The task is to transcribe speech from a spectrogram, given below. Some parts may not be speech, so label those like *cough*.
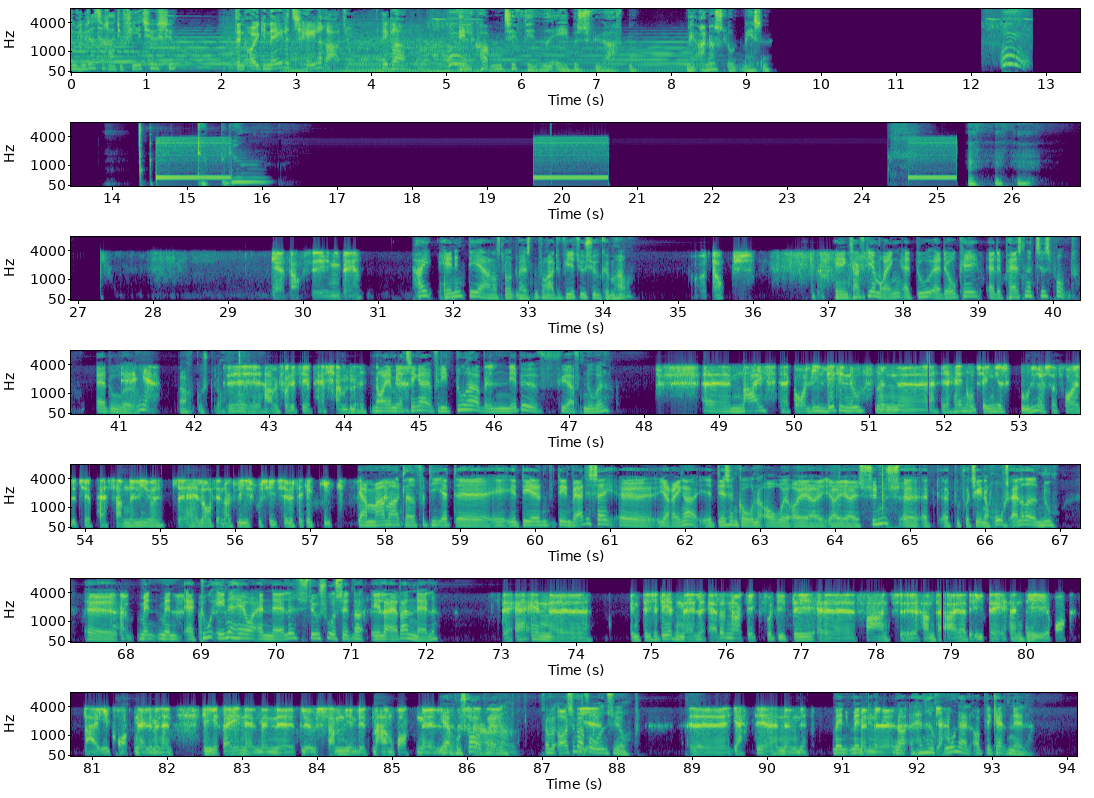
Du lytter til Radio 24-7. Den originale taleradio. Helt klar. Velkommen til Fede Abes Fyraften med Anders Lund Madsen. Du-ba-du. Ja, dag til Henning Bager. Hej Henning, det er Anders Lund Madsen fra Radio 24 i København. Og dags. Henning, tak fordi jeg må ringe. Er, du, er det okay? Er det passende tidspunkt? Er du... Øh... Ja, Nå, gudskelov. det har vi fået det til at passe sammen med. Nå, jamen jeg tænker, fordi du har vel næppe fyraften nu, vel? Uh, nej, der går lige lidt endnu, men uh, jeg havde nogle ting, jeg skulle, og så får jeg det til at passe sammen alligevel. Så jeg havde lov til at nok lige skulle sige til, hvis det ikke gik. Jeg er meget, meget glad, fordi at, øh, det, er, en- det er en værdig sag. Øh, jeg ringer øh, desangående, og, øh, og jeg, jeg, jeg synes, øh, at, at du fortjener ros allerede nu. Øh, men, men er du indehaver af Nalle Støvsugercenter, eller er der en Nalle? Der er en, uh, en decideret nalle, er der nok ikke, fordi det er faren til ham, der ejer det i dag. Han hed Rock. Nej, ikke Rocknalle, men han hed Renal, men uh, blev sammenlignet lidt med ham Rocknalle. Jeg husker Så, Rocknalle, som også var fra Ja. Odense jo. Uh, ja, det er han nemlig. Men, men, Men, øh, øh, når, han hed ja. Ronald og blev kaldt Nalle.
